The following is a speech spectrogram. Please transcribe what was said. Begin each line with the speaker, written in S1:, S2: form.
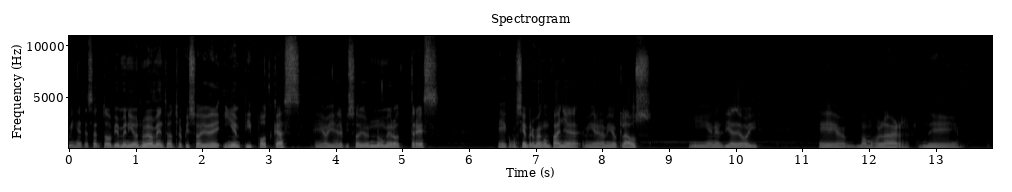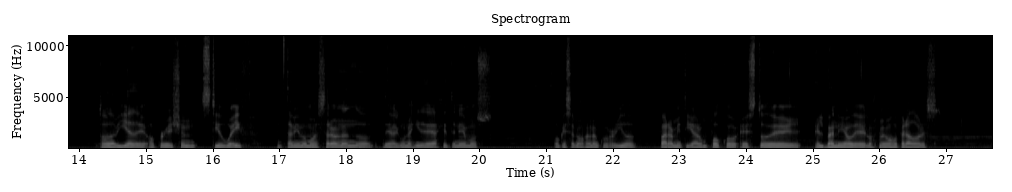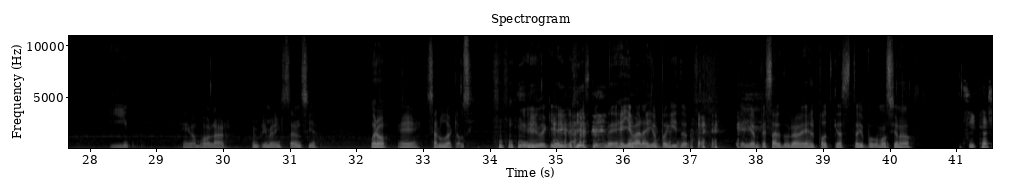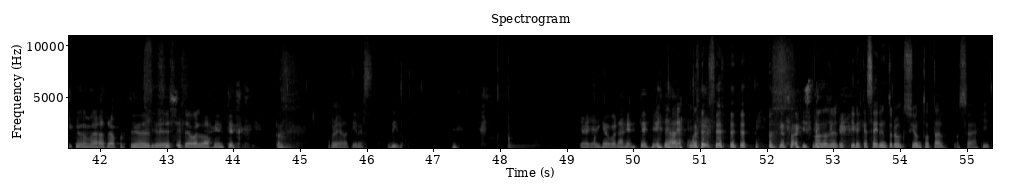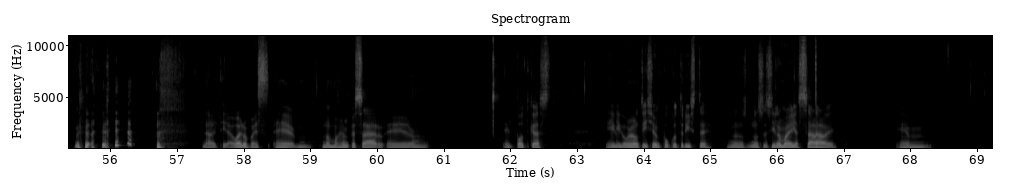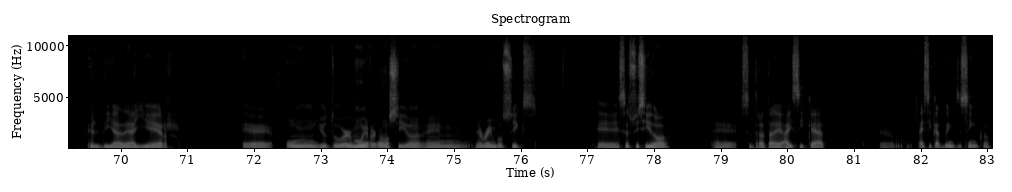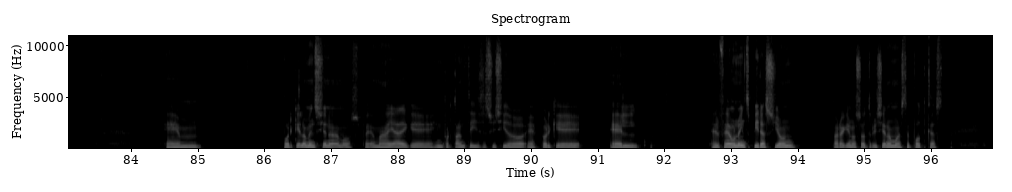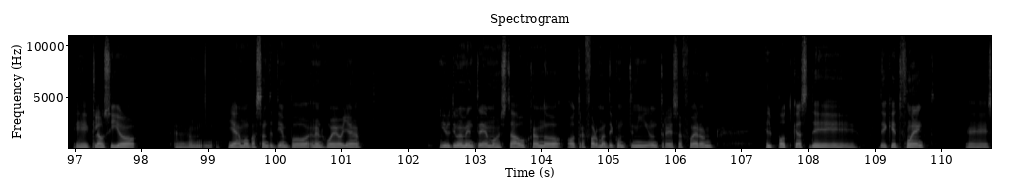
S1: mi gente, sean todos bienvenidos nuevamente a otro episodio de EMP Podcast. Eh, hoy es el episodio número 3. Eh, como siempre me acompaña mi gran amigo Klaus. Y en el día de hoy eh, vamos a hablar de todavía de Operation Steel Wave. También vamos a estar hablando de algunas ideas que tenemos o que se nos han ocurrido para mitigar un poco esto de el baneo de los nuevos operadores. Y eh, vamos a hablar en primera instancia. Bueno, eh, saluda Clausi. me dejé llevar ahí un poquito. Quería empezar de una vez el podcast, estoy un poco emocionado.
S2: Sí, casi que no me das la oportunidad de decirte a la gente.
S1: Bueno, ya la tienes, dilo.
S2: Ya, ya llegó la gente.
S1: no, no, tienes que hacer introducción total. O sea, aquí. No, mentira. Bueno, pues eh, vamos a empezar eh, el podcast eh, con una noticia un poco triste. No, sé si la mayoría sabe. Em, el día de ayer, un youtuber muy reconocido en The Rainbow Six se suicidó eh, se trata de ICCAT, eh, ICCAT 25. Eh, ¿Por qué lo mencionamos? Pues más allá de que es importante y se suicidó, es porque él, él fue una inspiración para que nosotros hiciéramos este podcast. Eh, Klaus y yo em, llevamos bastante tiempo en el juego ya. Y últimamente hemos estado buscando otras formas de contenido. Entre esas fueron el podcast de, de Get Flanked, eh,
